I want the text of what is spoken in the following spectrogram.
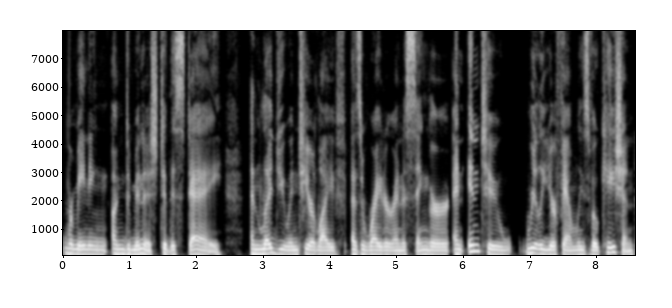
remaining undiminished to this day and led you into your life as a writer and a singer and into really your family's vocation.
